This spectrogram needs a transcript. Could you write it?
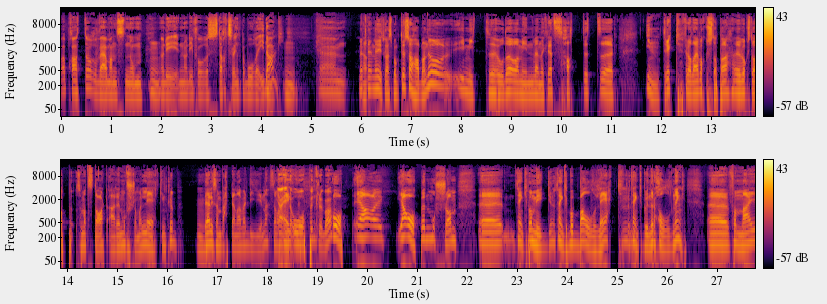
hva prater hvermannsen om når, de, når de får startslengt på bordet i dag? Um, Men, men, men i utgangspunktet så har man jo i mitt eh, hode og min vennekrets hatt et uh, inntrykk fra da jeg vokste opp, eh, vokste opp som at Start er en morsom og leken klubb. Det har liksom vært en av verdiene. som ja, en åpen klubb òg. Åp ja, ja, åpen, morsom. Uh, tenker på myggen, du tenker på ballek, du tenker på underholdning. Uh, for meg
